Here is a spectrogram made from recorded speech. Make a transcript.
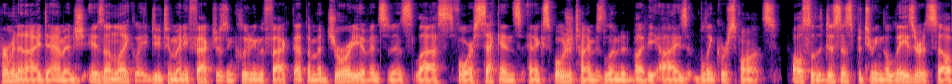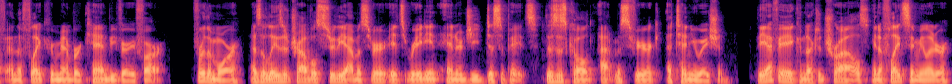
Permanent eye damage is unlikely due to many factors, including the fact that the majority of incidents lasts for seconds and exposure time is limited by the eye's blink response. Also, the distance between the laser itself and the flight crew member can be very far. Furthermore, as a laser travels through the atmosphere, its radiant energy dissipates. This is called atmospheric attenuation. The FAA conducted trials in a flight simulator,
